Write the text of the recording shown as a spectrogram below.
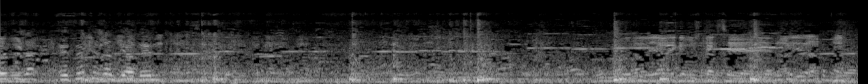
estoy estoy Santiago. Bueno, ya hay que buscarse la vida.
